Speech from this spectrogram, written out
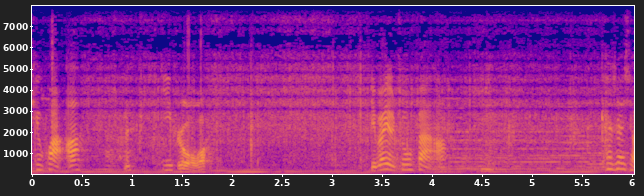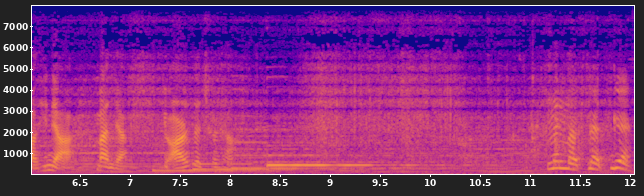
听话啊，来衣服，给我吧。里边有中饭啊。嗯。开车小心点儿，慢点儿，有儿子在车上。妈妈在练。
